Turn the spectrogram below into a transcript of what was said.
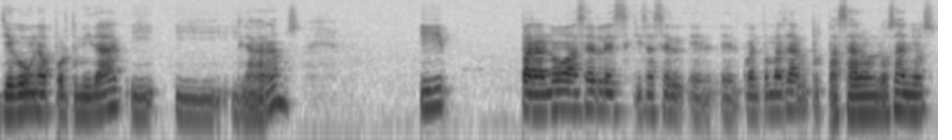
llegó una oportunidad y, y, la agarramos. Y para no hacerles quizás el, el, cuento más largo, pues pasaron los años,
